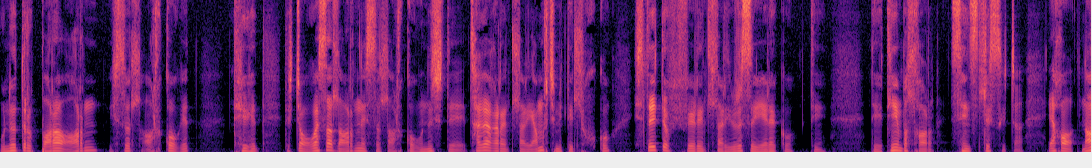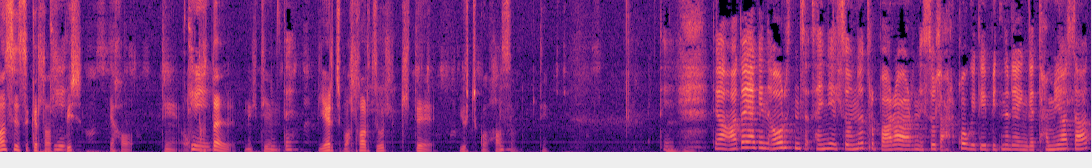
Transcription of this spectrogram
өнөөдөр бороо орно эсвэл орохгүй гэд тэгээд тэр чинь угаасаа л орно эсвэл орохгүй үнэн штэ. Цаг агарын талаар ямар ч мэдээлэл өгөхгүй. State of affairs-ийн талаар ерөөсөө яриаггүй. Тийм. Тэгээ тийм болохоор senseless гэж байгаа. Яг нь nonsensical бол биш. Яг нь тийм утгатай нэг тийм ярьж болохоор зүйл гэтээ юучгүй хоосон. Тийм. Тийм. Тэгээ одоо яг энэ өөрөөс нь саяны хэлсэн өнөөдөр бороо орно эсвэл орохгүй гэдгийг бид нэр яг ингээд томьёолоод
